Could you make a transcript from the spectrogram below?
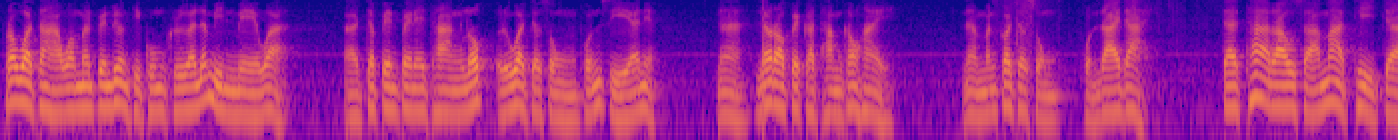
เพราะว่าถ้าหากว่ามันเป็นเรื่องที่คุมเครือและมินเมว่าจะเป็นไปในทางลบหรือว่าจะส่งผลเสียเนี่ย นะแล้วเราไปกระทำเข้าให้นะมันก็จะส่งผลร้ายได้ แต่ถ้าเราสามารถที่จะ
